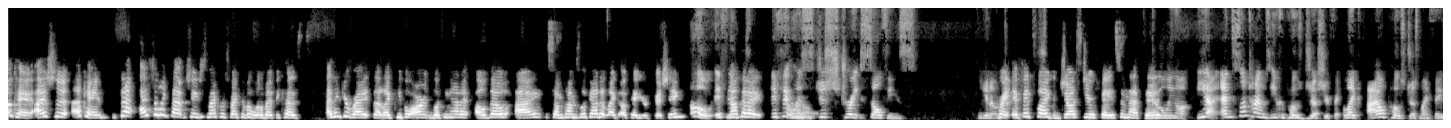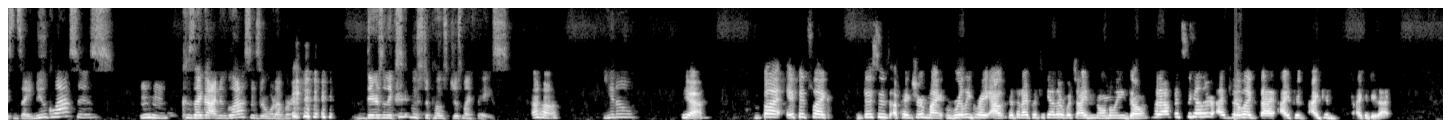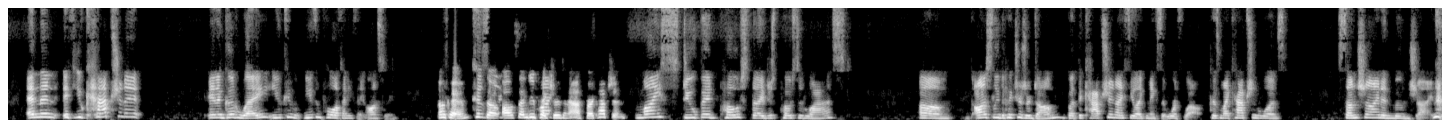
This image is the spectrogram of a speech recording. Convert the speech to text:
Okay, I should. Okay, that I feel like that changes my perspective a little bit because I think you're right that like people aren't looking at it. Although I sometimes look at it like, okay, you're fishing. Oh, if Not was, that I if it was know. just straight selfies, you know, right. If it's like just your face and that's it. going on. Yeah, and sometimes you could post just your face. Like I'll post just my face and say new glasses because I got new glasses or whatever. There's an excuse to post just my face. uh huh. You know? Yeah. But if it's like, this is a picture of my really great outfit that I put together, which I normally don't put outfits together, I feel like that I could, I could, I could do that. And then if you caption it in a good way, you can you can pull off anything, honestly. Okay. So I'll send you pictures and ask for a caption. my stupid post that I just posted last. Um, honestly, the pictures are dumb, but the caption I feel like makes it worthwhile because my caption was sunshine and moonshine,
